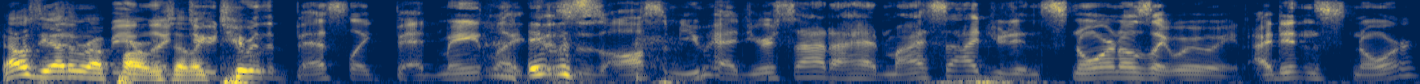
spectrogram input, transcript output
That was the other rough being part. Was that like dude, two? you were the best like bedmate. Like It this was- is awesome. You had your side, I had my side. You didn't snore, and I was like, wait, wait, I didn't snore.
